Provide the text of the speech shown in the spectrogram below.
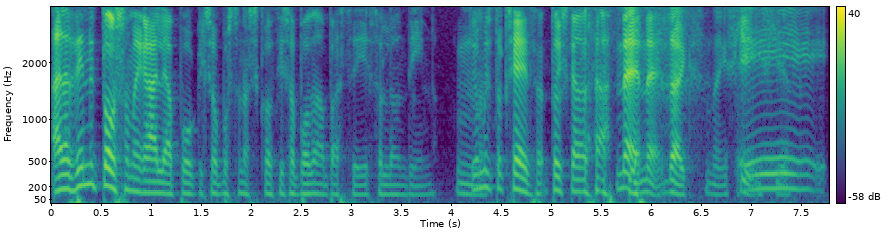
Αλλά δεν είναι τόσο μεγάλη απόκληση όπως το να σηκωθείς από εδώ να πας στο Λονδίνο. Ναι. Και νομίζω το ξέρεις, το έχεις καταλάβει. Ναι, ναι, εντάξει. Ναι, ισχύει. ισχύει.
